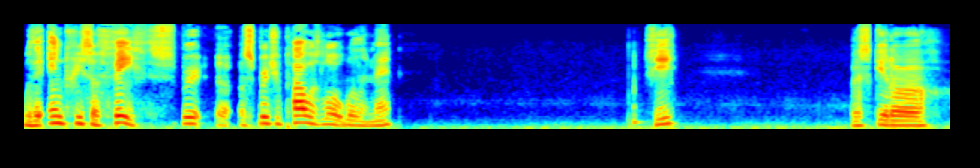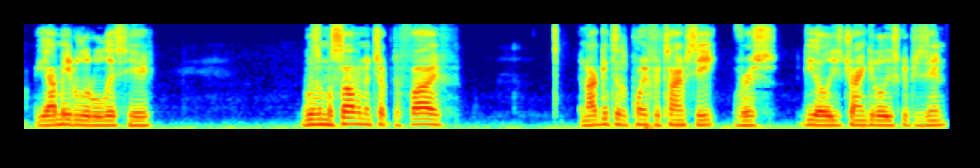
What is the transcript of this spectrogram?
with an increase of faith, spirit, uh, spiritual powers, Lord willing, man. See? Let's get uh yeah, I made a little list here. Wisdom of Solomon, chapter five. And I'll get to the point for time's sake. Verse get all these, try and get all these scriptures in.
